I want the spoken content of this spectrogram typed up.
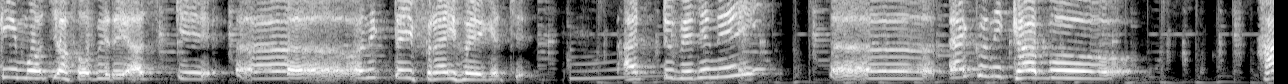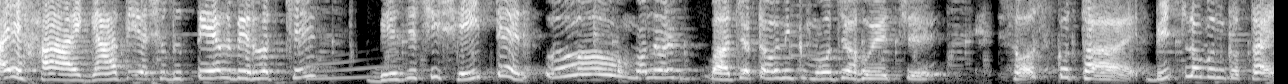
কি মজা হবে রে আজকে। অনেকটাই ফ্রাই হয়ে গেছে। আর একটু বেজে নেই? এখনই খাব। হায় হায়, গা দিয়ে শুধু তেল বের হচ্ছে। বেজেছি সেই তেল। ও, মনে হয় বাজাটা অনেক মজা হয়েছে। সস কোথায়? বিট লবণ কোথায়?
